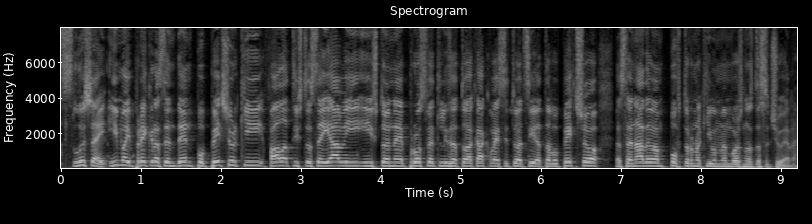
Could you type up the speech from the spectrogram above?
Слушај, има и прекрасен ден по печурки. Фала ти што се јави и што не просветли за тоа каква е ситуацијата во Пекчево. Се надевам повторно ќе имаме можност да се чуеме.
